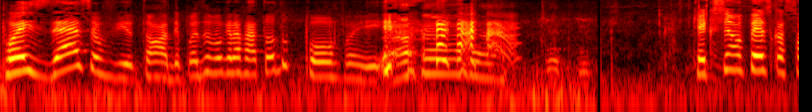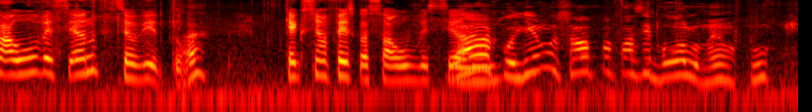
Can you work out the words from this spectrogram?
Pois é, seu Vitor. depois eu vou gravar todo o povo aí. O que, que o senhor fez com a sua uva esse ano, seu Vitor? O que, que o senhor fez com a sua uva esse ah, ano? Ah, colhemos só para fazer bolo mesmo, cookie.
